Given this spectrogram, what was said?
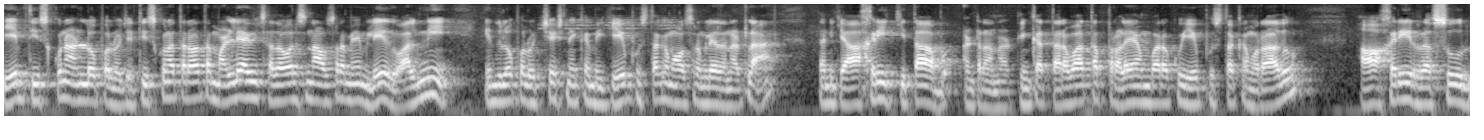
ఏం తీసుకున్న లోపల నుంచి. తీసుకున్న తర్వాత మళ్ళీ అవి చదవాల్సిన అవసరం ఏం లేదు. అన్నీ ఇందులోపల వచ్చేసినాక మీకు ఏ పుస్తకం అవసరం లేదన్నట్ల దానికి ఆఖరి కితాబ్ అంటారు అన్నట్టు. ఇంకా తర్వాత ప్రళయం వరకు ఏ పుస్తకం రాదు. ఆఖరి రసూల్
